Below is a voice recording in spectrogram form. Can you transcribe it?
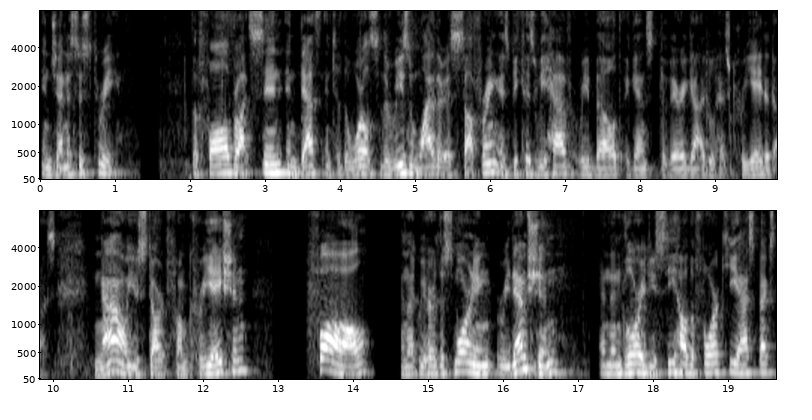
in Genesis 3. The fall brought sin and death into the world. So the reason why there is suffering is because we have rebelled against the very God who has created us. Now you start from creation, fall, and like we heard this morning, redemption and then glory. Do you see how the four key aspects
